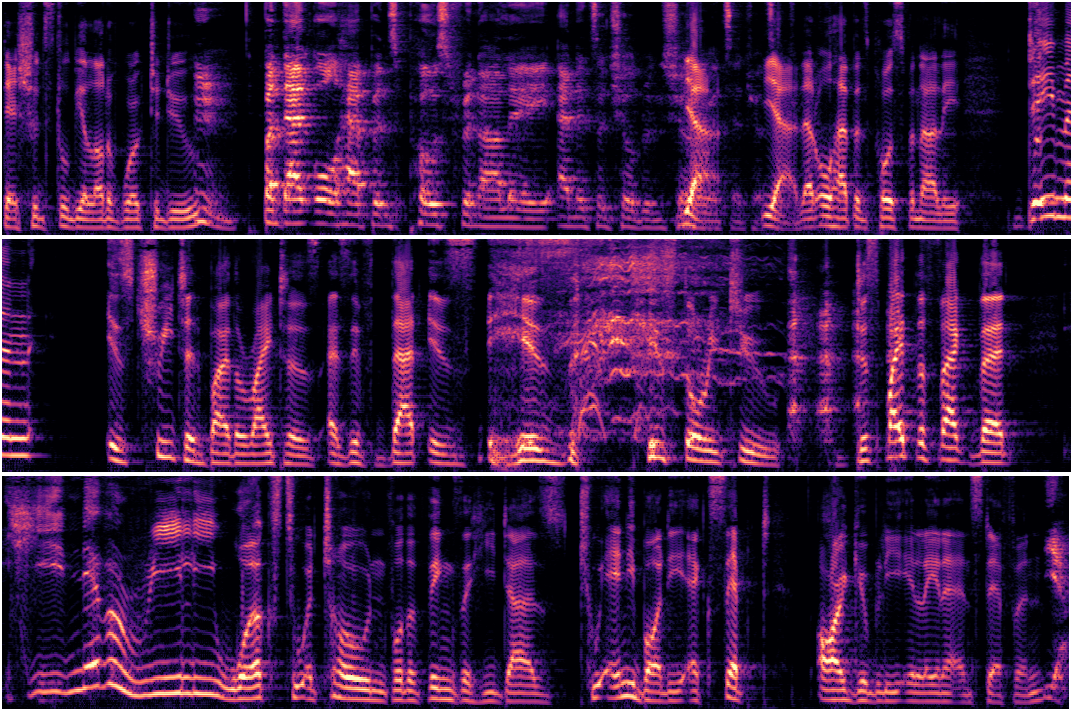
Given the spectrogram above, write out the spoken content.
There should still be a lot of work to do. Hmm. But that all happens post finale and it's a children's show, yeah, etc. yeah, that all happens post finale. Damon is treated by the writers as if that is his his story too, despite the fact that he never really works to atone for the things that he does to anybody except arguably Elena and Stefan. Yeah.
